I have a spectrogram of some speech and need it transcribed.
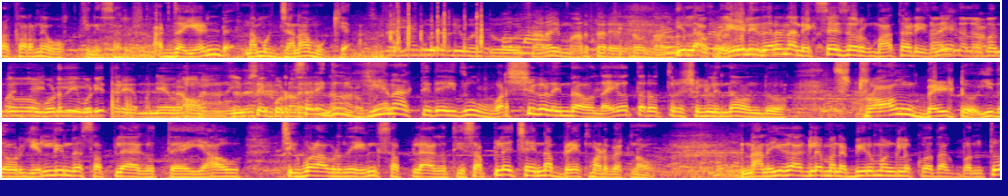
ಪ್ರಕಾರನೇ ಹೋಗ್ತೀನಿ ಸರ್. ಅಟ್ ದ ಎಂಡ್ ನಮಗೆ ಜನ ಮುಖ್ಯ. ಒಂದು ಸಾರಾಯಿ ಮಾಡ್ತಾರೆ ಅಂತ ಇಲ್ಲ ಹೇಳಿದ್ದಾರೆ ನಾನು ಎಕ್ಸೈಸ್ ಅವ್ರಿಗೆ ಮಾತಾಡಿದ್ದೀನಿ ಸರ್ ಇದು ಏನಾಗ್ತಿದೆ? ಇದು ವರ್ಷಗಳಿಂದ ಒಂದು ಐವತ್ತರವತ್ತು ವರ್ಷಗಳಿಂದ ಒಂದು ಸ್ಟ್ರಾಂಗ್ ಬೆಲ್ಟು ಇದು ಅವ್ರಿಗೆ ಎಲ್ಲಿಂದ ಸಪ್ಲೈ ಆಗುತ್ತೆ, ಯಾವ ಚಿಕ್ಕಬಳ್ಳಾಪುರದಿಂದ ಹೆಂಗೆ ಸಪ್ಲೈ ಆಗುತ್ತೆ, ಈ ಸಪ್ಲೈ ಚೈನ್ನ ಬ್ರೇಕ್ ಮಾಡ್ಬೇಕು ನಾವು. ನಾನು ಈಗಾಗಲೇ ಮನೆ ಬೀರಮಂಗ್ಲಕ್ಕೆ ಹೋದಾಗ ಬಂತು.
